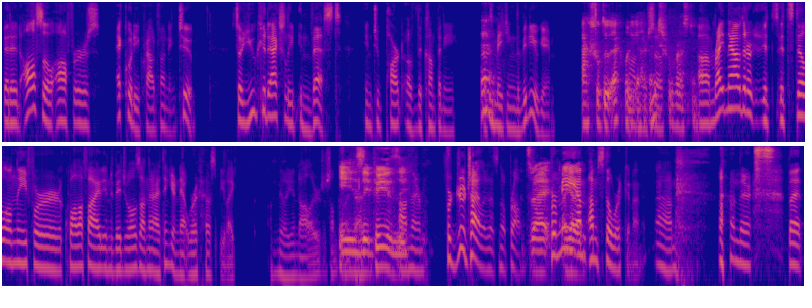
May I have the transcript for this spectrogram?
but it also offers equity crowdfunding too. So you could actually invest into part of the company that's making the video game. Actual do equity. on Yeah, so- interesting. Um, right now, there it's it's still only for qualified individuals on there. I think your network has to be like a million dollars or something Easy like peasy. on there. For Drew Tyler, that's no problem. That's right. For me. I'm I'm still working on it. Um, on there. But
